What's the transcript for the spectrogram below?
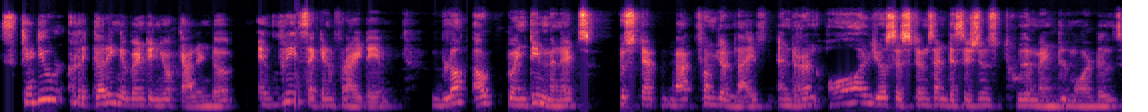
Schedule a recurring event in your calendar every second friday. Block out 20 minutes to step back from your life and run all your systems and decisions through the mental models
